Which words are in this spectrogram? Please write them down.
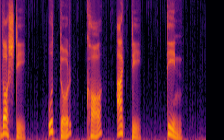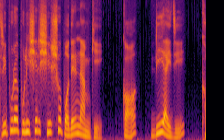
দশটি। উত্তর, খ, আটটি। তিন, ত্রিপুরা পুলিশের শীর্ষ পদের নাম কি? ক, ডিআইজি, খ,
